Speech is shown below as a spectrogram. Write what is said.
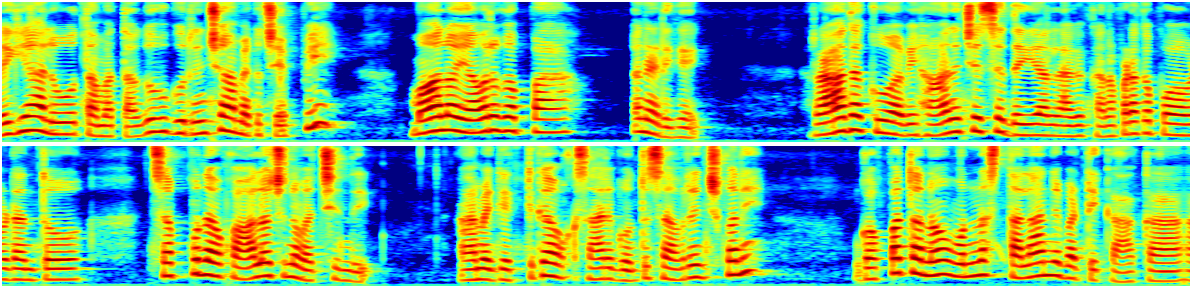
దయ్యాలు తమ తగువు గురించి ఆమెకు చెప్పి మాలో ఎవరు గొప్ప? అని అడిగాయి. రాధకు అవి హాని చేసే దెయ్యాల్లాగా కనపడకపోవడంతో చప్పున ఒక ఆలోచన వచ్చింది. ఆమె గట్టిగా ఒకసారి గొంతు సవరించుకొని గొప్పతనం ఉన్న స్థలాన్ని బట్టి కాక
